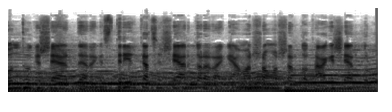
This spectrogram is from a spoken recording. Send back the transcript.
বন্ধুকে শেয়ার দেওয়ার আগে, স্ত্রীর কাছে শেয়ার করার আগে, আমার সমস্যার কথা আগে শেয়ার করব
